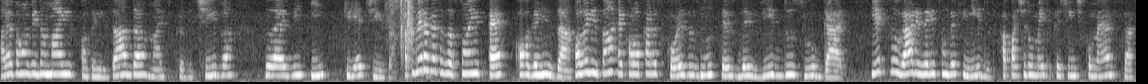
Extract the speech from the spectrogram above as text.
a levar uma vida mais organizada, mais produtiva, leve e criativa. A primeira dessas ações é organizar. Organizar é colocar as coisas nos seus devidos lugares. E esses lugares eles são definidos a partir do momento que a gente começa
